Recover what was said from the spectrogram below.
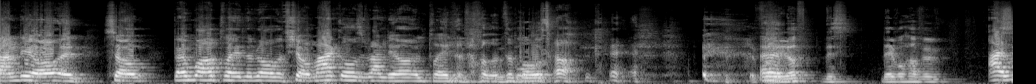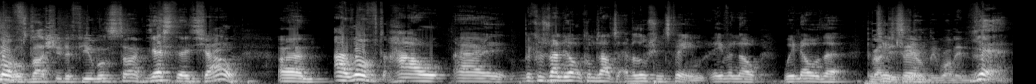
Randy Orton. So Benoit playing the role of Shawn Michaels, Randy Orton playing the role of the Bulldog. Funny enough, this they will have a I singles loved- match in a few months' time. Yes, they shall. Um, I loved how uh, because Randy Orton comes out to Evolution's theme, even though we know that Randy's the only one in there. Yeah,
